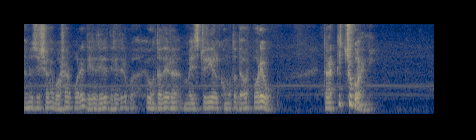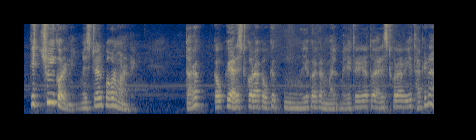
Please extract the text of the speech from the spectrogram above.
ইউনিসের সঙ্গে বসার পরে ধীরে ধীরে ধীরে ধীরে এবং তাদের ম্যাজিস্ট্রিয়াল ক্ষমতা দেওয়ার পরেও তারা কিচ্ছু করেনি। কিচ্ছুই করেনি। ম্যাজিস্ট্রিয়াল পাওয়ার মানে তারা কাউকে অ্যারেস্ট করা, কাউকে ইয়ে করা, কারণ মিলিটারিরা তো অ্যারেস্ট করার ইয়ে থাকে না,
